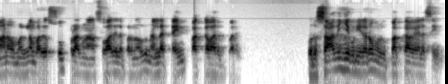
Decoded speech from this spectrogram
மாணவர்கள்லாம் பாருங்க சூப்பரா நான் சுவாதியில் பிறந்தவங்களுக்கு நல்ல டைம் பக்கவாக இருக்கு பாருங்க. ஒரு சாதிக்கக்கூடிய நேரம் உங்களுக்கு பக்கா வேலை செய்யுது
